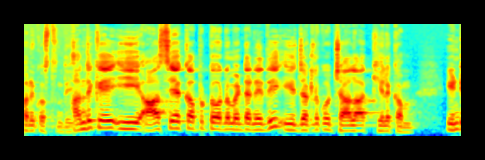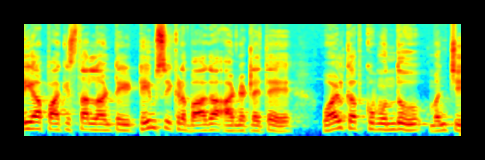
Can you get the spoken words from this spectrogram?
పనికొస్తుంది. అందుకే ఈ ఆసియా కప్ టోర్నమెంట్ అనేది ఈ జట్లకు చాలా కీలకం. ఇండియా పాకిస్తాన్ లాంటి టీమ్స్ ఇక్కడ బాగా ఆడినట్లయితే వరల్డ్ కప్కు ముందు మంచి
